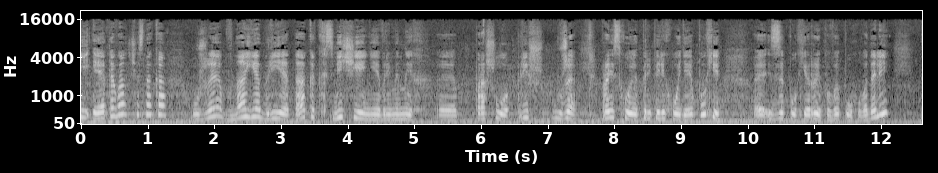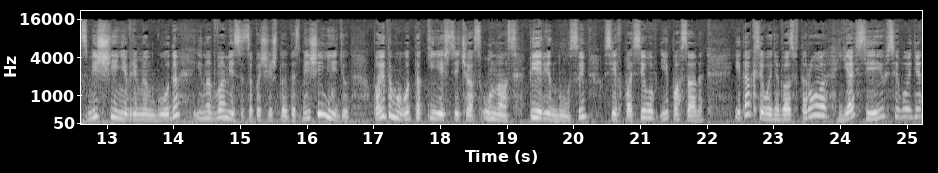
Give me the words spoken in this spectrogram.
И этого чеснока уже в ноябре, так как смещение временных э, прошло, приш, уже происходит при переходе эпохи, э, из эпохи рыб в эпоху водолей, смещение времен года, и на два месяца почти что это смещение идет. Поэтому вот такие сейчас у нас переносы всех посевов и посадок. Итак, сегодня 22 я сею сегодня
